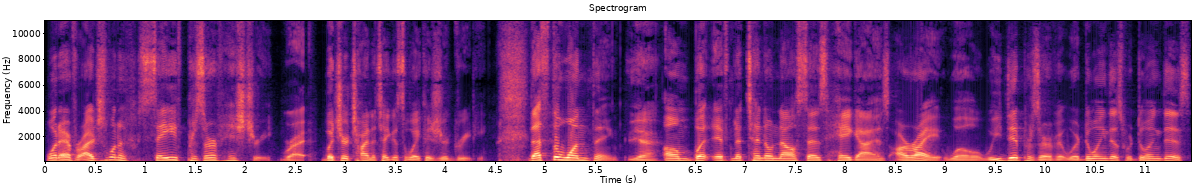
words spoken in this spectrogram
whatever. I just want to save, preserve history. Right. But you're trying to take this away because you're greedy. That's the one thing. Yeah. Um. But if Nintendo now says, "Hey guys, all right, well, we did preserve it. We're doing this. We're doing this."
